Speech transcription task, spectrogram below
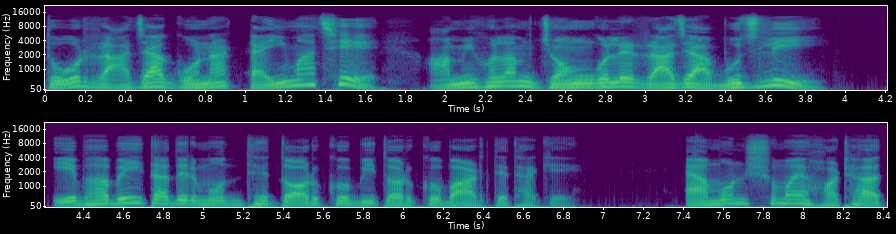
তোর রাজা গোনার টাইম আছে? আমি হলাম জঙ্গলের রাজা বুঝলি? এভাবেই তাদের মধ্যে তর্ক বিতর্ক বাড়তে থাকে। এমন সময় হঠাৎ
